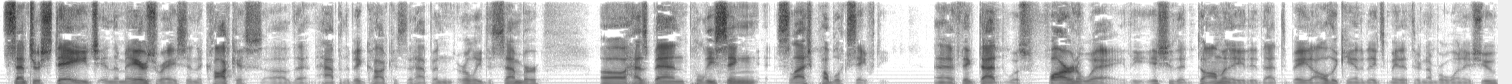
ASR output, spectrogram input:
center stage in the mayor's race in the caucus uh, that happened, the big caucus that happened early December, uh, has been policing slash public safety. And I think that was far and away the issue that dominated that debate. All the candidates made it their number one issue.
